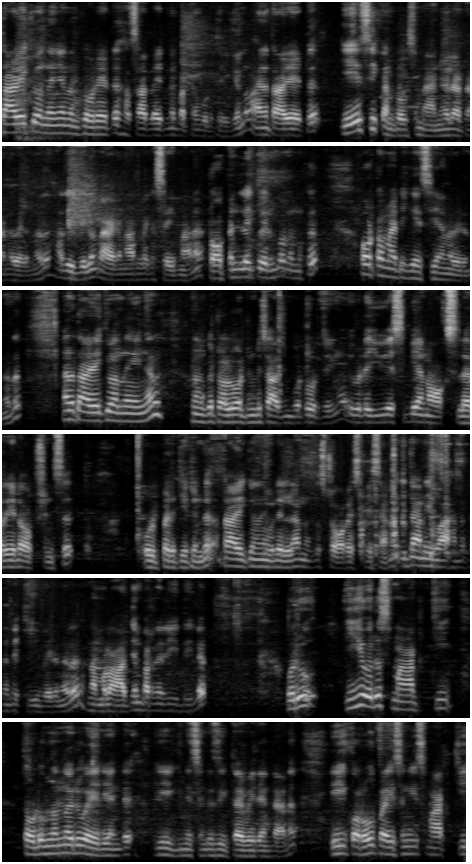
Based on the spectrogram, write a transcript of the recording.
താഴേക്ക് വന്നു കഴിഞ്ഞാൽ നമുക്ക് ഇവിടെയായിട്ട് ഹസാർഡ് ലൈറ്റിന്റെ ബട്ടൺ കൊടുത്തിരിക്കുന്നു. അതിന് താഴെയായിട്ട് എ സി കൺട്രോൾസ് മാനുവൽ ആയിട്ടാണ് വരുന്നത്. അത് ഇതിലും വാഗനാറിലൊക്കെ സെയിം ആണ്. ടോപ്പ് എൻഡിലേക്ക് വരുമ്പോൾ നമുക്ക് ഓട്ടോമാറ്റിക് എ സി ആണ് വരുന്നത്. അതിന് താഴേക്ക് വന്നു കഴിഞ്ഞാൽ നമുക്ക് ട്വൽവ് വോട്ടിന്റെ ചാർജിംഗ് ബോട്ട് കൊടുത്തിരിക്കുന്നു. ഇവിടെ യു എസ് ബി ആൻഡ് ഓക്സിലറിയുടെ ഓപ്ഷൻസ് ഉൾപ്പെടുത്തിയിട്ടുണ്ട്. താഴേക്ക് വന്ന് ഇവിടെ എല്ലാം നമുക്ക് സ്റ്റോറേജ് സ്പേസ് ആണ്. ഇതാണ് ഈ വാഹനത്തിന്റെ കീ വരുന്നത്. നമ്മൾ ആദ്യം പറഞ്ഞ രീതിയിൽ ഒരു ഈ ഒരു സ്മാർട്ട് കീ തുടങ്ങുന്ന ഒരു വേരിയന്റ് ഈ ഇഗ്നിസിന്റെ സീറ്റ വേരിയന്റ് ആണ്. ഈ കുറവ് പ്രൈസിന് ഈ സ്മാർട്ട് കീ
